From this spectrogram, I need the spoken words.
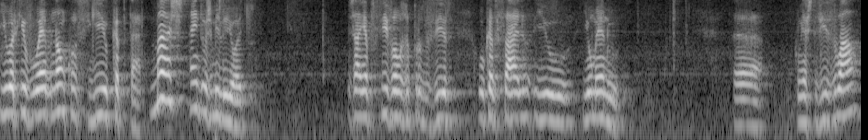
e o arquivo web não conseguiu captar. Mas, em 2008, já é possível reproduzir o cabeçalho e o, e o menu. Uh, com este visual.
